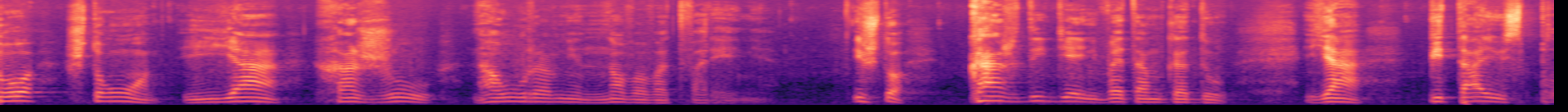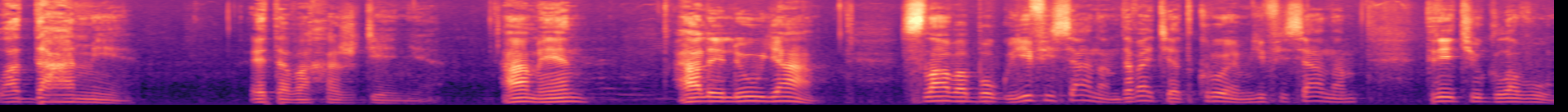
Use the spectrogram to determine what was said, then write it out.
То, что Он и я хожу на уровне нового творения. И что? Каждый день в этом году я питаюсь плодами этого хождения. Аминь. Аллилуйя. Слава Богу. Ефесянам, давайте откроем Ефесянам третью главу.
